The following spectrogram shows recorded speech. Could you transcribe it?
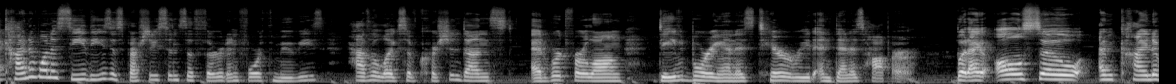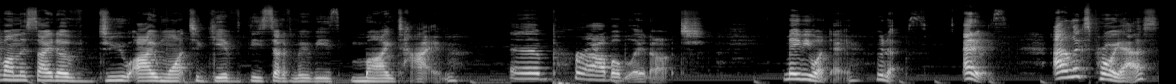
kind of want to see these, especially since the third and fourth movies have the likes of Kirsten Dunst, Edward Furlong, David Boreanaz, Tara Reid, and Dennis Hopper. But I also I'm kind of on the side of do I want to give these set of movies my time? Uh, probably not. Maybe one day. Who knows? Anyways, Alex Proyas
